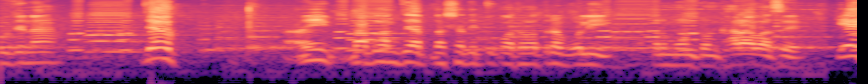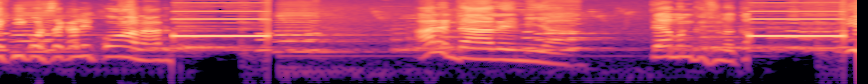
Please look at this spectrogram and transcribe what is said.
বুঝে না। যাই হোক আমি ভাবলাম যে আপনার সাথে একটু কথাবার্তা বলি আপনার মন টন খারাপ আছে। কে কি করছে খালি কন আর আরে না রে মিয়া তেমন কিছু না। কি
